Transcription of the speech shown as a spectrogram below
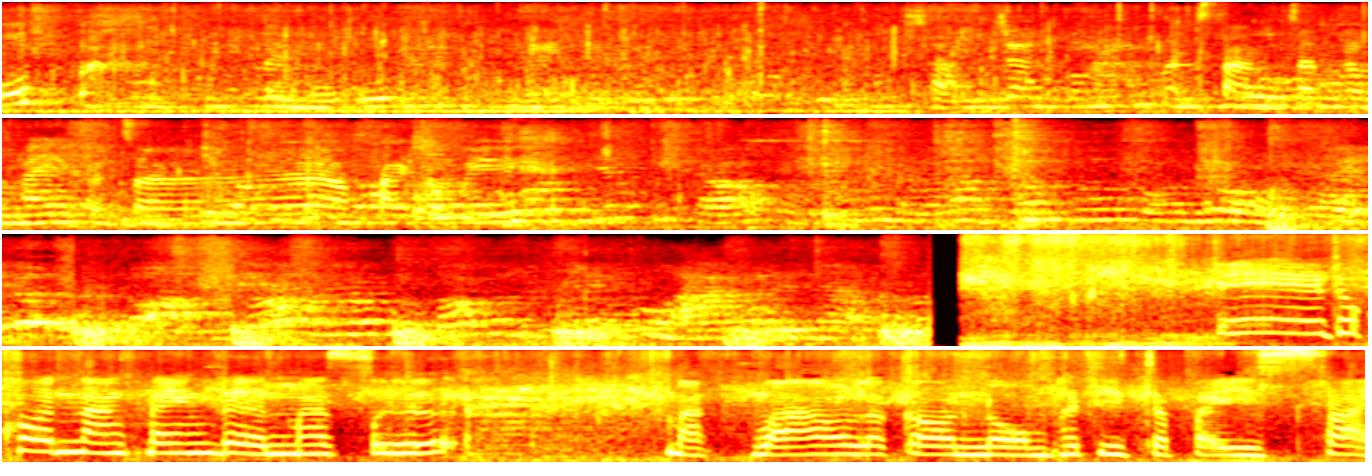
อุ๊บอะไรหมูอุ๊บสามจันก็มีมันสามจันก็มีกระจาไฟก็มีเอ๊ทุกคนนางแปงเดินมาซื้อ หมักว้าวแล้วก็นมเพื่อที่จะไปใส่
